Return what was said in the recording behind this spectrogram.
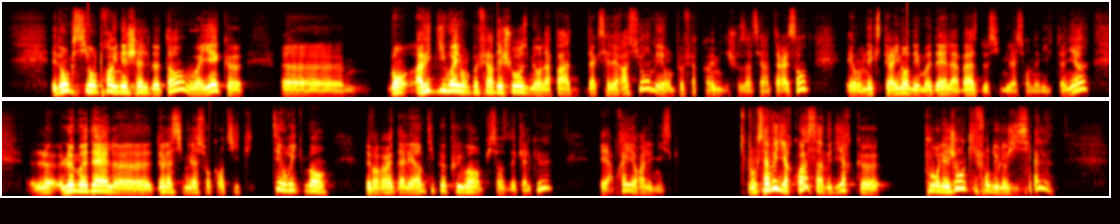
Et donc, si on prend une échelle de temps, vous voyez que Bon, avec D-Wave, on peut faire des choses, mais on n'a pas d'accélération, mais on peut faire quand même des choses assez intéressantes. Et on expérimente des modèles à base de simulation d'Hamiltonien. Le, le, modèle euh, de la simulation quantique, théoriquement, devrait permettre d'aller un petit peu plus loin en puissance de calcul. Et après, il y aura le NISC. Donc ça veut dire quoi? Ça veut dire que pour les gens qui font du logiciel,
